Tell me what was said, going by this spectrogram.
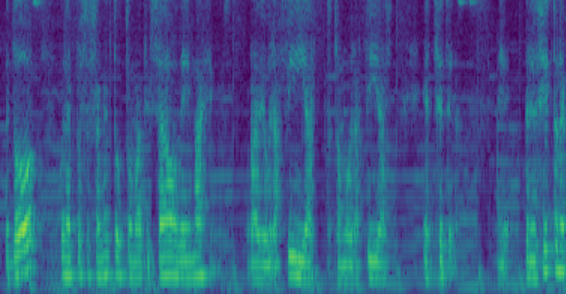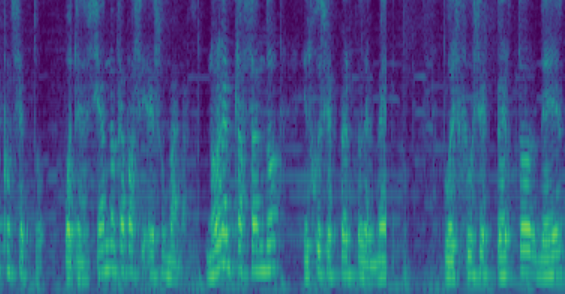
Sobre todo con el procesamiento automatizado de imágenes, radiografías, tomografías, etc. Eh, pero insisto en el concepto, potenciando capacidades humanas, no reemplazando el juicio experto del médico o el juicio experto del,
